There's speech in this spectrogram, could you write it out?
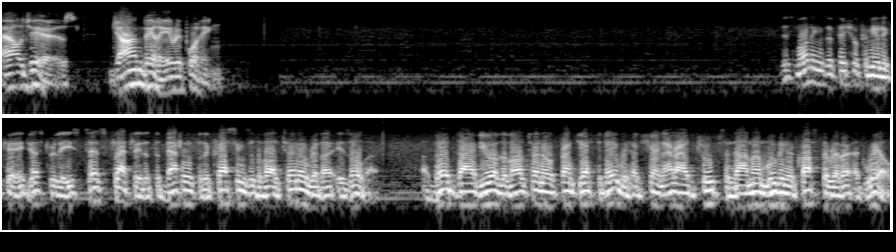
Algiers. John Daly reporting. This morning's official communique, just released, says flatly that the battle for the crossings of the Volturno River is over. A bird's eye view of the Volturno front yesterday would have shown Allied troops and armor moving across the river at will.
